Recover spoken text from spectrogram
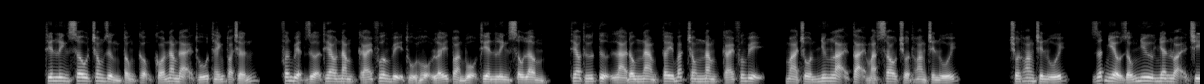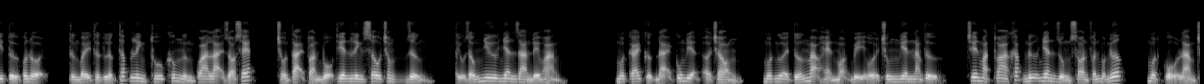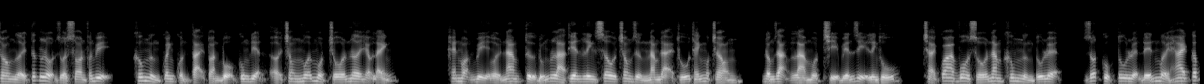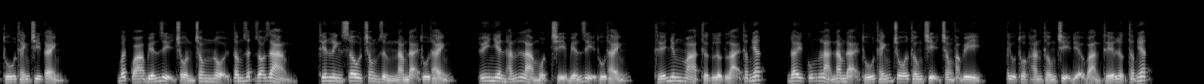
Thiên linh sâu trong rừng tổng cộng có năm đại thú thánh tòa c h ấ n phân biệt dựa theo năm cái phương vị thủ hộ lấy toàn bộ thiên linh sâu lâm, theo thứ tự là đông nam tây bắc trong năm cái phương vị, mà trồn nhưng lại tại mặt sau chuột hoang trên núi. Chuột hoang trên núi, rất nhiều giống như nhân loại c h i tử quân đội từng bầy thực lực thấp linh thú không ngừng qua lại dò xét, tồn tại toàn bộ thiên linh sâu trong rừng tự giống như nhân gian đế hoàng. Một cái cực đại cung điện ở trong, một người tướng mạo hèn mọn bỉ ổi trung niên nam tử, trên mặt thoa khắp nữ nhân dùng son phấn bột nước, một cổ làm cho người tức lộn rồi son phấn vị, không ngừng quanh quẩn tại toàn bộ cung điện ở trong mỗi một chỗ nơi hẻo lánh. Hèn mọn bị ổi nam tử đúng là thiên linh sâu trong rừng năm đại thú thánh một trong, đồng dạng là một chỉ biến dị linh thú, trải qua vô số năm không ngừng tu luyện, rốt cục tu luyện đến mười hai cấp thú thánh chi cảnh. Bất quá biến dị trồn trong nội tâm rất rõ ràng, thiên linh sâu trong rừng năm đại thú thánh, tuy nhiên hắn là một chỉ biến dị thú thánh thế nhưng mà thực lực lại thấp nhất, đây cũng là năm đại thú thánh chỗ thống trị trong phạm vi, tự thuộc hắn thống trị địa bàn thế lực thấp nhất.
